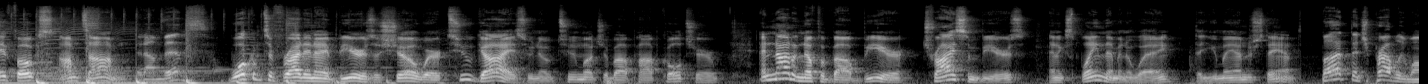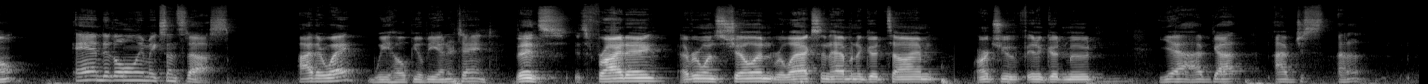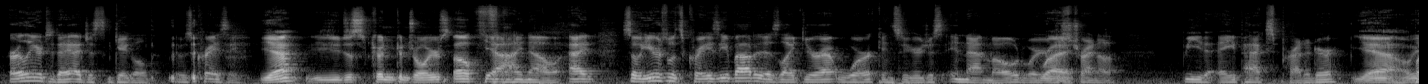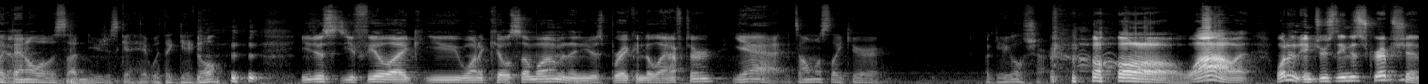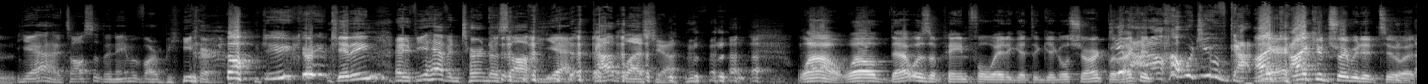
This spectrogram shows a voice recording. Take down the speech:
Hey, folks, I'm Tom. And I'm Vince. Welcome to Friday Night Beers, a show where two guys who know too much about pop culture and not enough about beer try some beers and explain them in a way that you may understand. But that you probably won't, and it'll only make sense to us. Either way, we hope you'll be entertained. Vince, it's Friday. Everyone's chilling, relaxing, having a good time. Aren't you in a good mood? Yeah, I've got, I've just, I don't, earlier today I just giggled. It was crazy. Yeah, you just couldn't control yourself. yeah, I know. I so here's what's crazy about it is like you're at work and so you're just in that mode where you're Right. just trying to be the apex predator. Yeah, oh But yeah. then all of a sudden you just get hit with a giggle. you just you feel like you want to kill someone, and then you just break into laughter. yeah, it's almost like you're a giggle shark. Oh wow! What an interesting description. yeah, it's also the name of our beer. Oh, are you, are you kidding? And if you haven't turned us off yet, God bless you. Wow. Well, that was a painful way to get to Giggle Shark, but I could. how would you have gotten there? I, I contributed to it.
